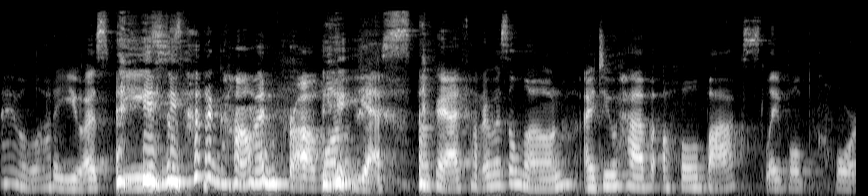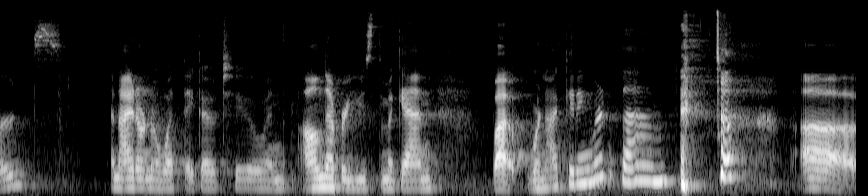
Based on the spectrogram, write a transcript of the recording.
I have a lot of USBs. is that a common problem? Yes. Okay, I thought I was alone. I do have a whole box labeled cords, and I don't know what they go to, and I'll never use them again. But we're not getting rid of them. uh,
